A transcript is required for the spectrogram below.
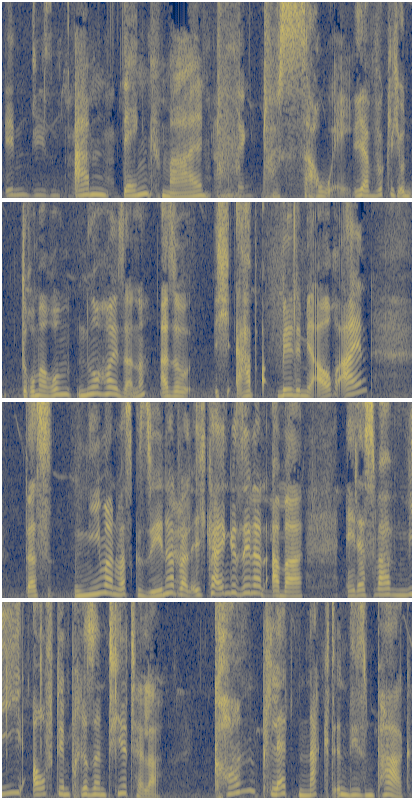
in diesem Park. Am Denkmal. Du, Denkmal. du Sau, ey. Ja, wirklich. Und drumherum nur Häuser, ne? Also ich hab, bilde mir auch ein, dass niemand was gesehen hat, weil ich keinen gesehen hat. Aber ey, das war wie auf dem Präsentierteller. Komplett nackt in diesem Park.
